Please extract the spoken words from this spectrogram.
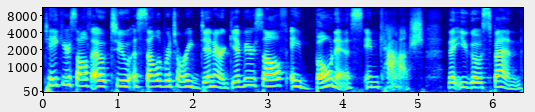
Take yourself out to a celebratory dinner. Give yourself a bonus in cash that you go spend.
